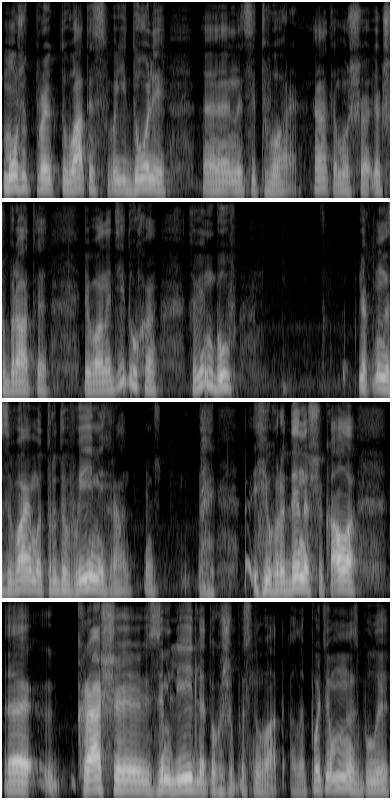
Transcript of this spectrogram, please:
можуть проєктувати свої долі е, на ці твори. Тому що якщо брати Івана Дідуха, то він був як ми називаємо, трудовий мігрант. Його родина шукала е, краще землі для того, щоб існувати. Але потім у нас були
